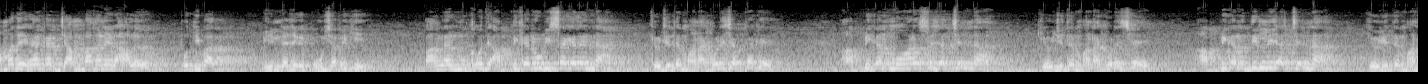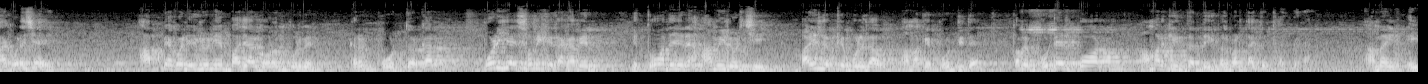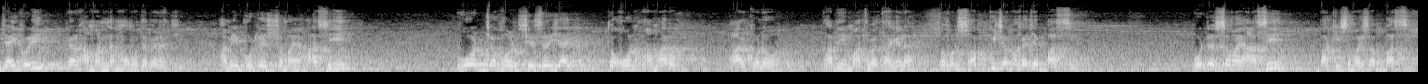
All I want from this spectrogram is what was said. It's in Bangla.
আমাদের এখানকার জামবাগানের আলো প্রতিবাদ ভিন রাজ্যে পৌঁছাবে কি? বাংলার মুখ্যমন্ত্রী আপনি কেন উড়িষ্যা গেলেন না? কেউ যেতে মানা করেছে আপনাকে? আপনি কেন মহারাষ্ট্র যাচ্ছেন না? কেউ যেতে মানা করেছে? আপনি কেন দিল্লি যাচ্ছেন না? কেউ যেতে মানা করেছে? আপনি এখন এগুলো নিয়ে বাজার গরম করবেন, কারণ ভোট দরকার। পরিযায়ী শ্রমিককে দেখাবেন যে তোমাদের জন্য আমি লড়ছি, বাড়ির লোককে বলে দাও আমাকে ভোট দিতে। তবে ভোটের পর আমার কিন্তু আর দেখভাল করার দায়িত্ব থাকবে না। আমি এইটাই করি, কারণ আমার নাম মমতা ব্যানার্জি। আমি ভোটের সময় আসি, ভোট যখন শেষ হয়ে যায়, তখন আমার আর কোনো তা নিয়ে মাথা ব্যথা থাকে না, তখন সব কিছু আমার কাছে বাসি। ভোটের সময় আসি, বাকি সময় সব বাসি।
